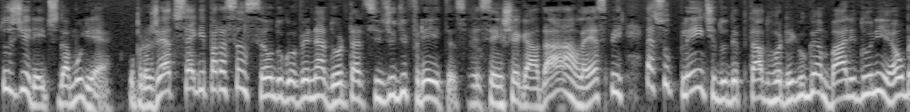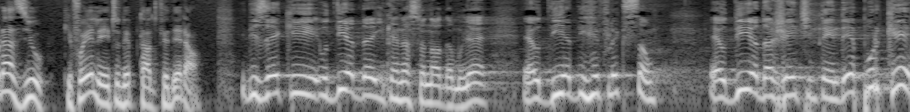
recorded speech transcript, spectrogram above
dos direitos da mulher. O projeto segue para a sanção do governador Tarcísio de Freitas. Recém-chegada à Alesp, é suplente do deputado Rodrigo Gambale do União Brasil, que foi eleito deputado federal. Dizer que o Dia Internacional da Mulher é o dia de reflexão. É o dia da gente entender por que,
